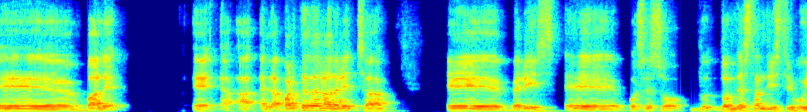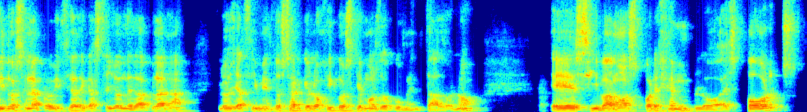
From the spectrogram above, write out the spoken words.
Eh, vale, eh, en la parte de la derecha eh, veréis, pues eso, dónde están distribuidos en la provincia de Castellón de la Plana los yacimientos arqueológicos que hemos documentado, ¿no? Si vamos, por ejemplo, a Sports,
